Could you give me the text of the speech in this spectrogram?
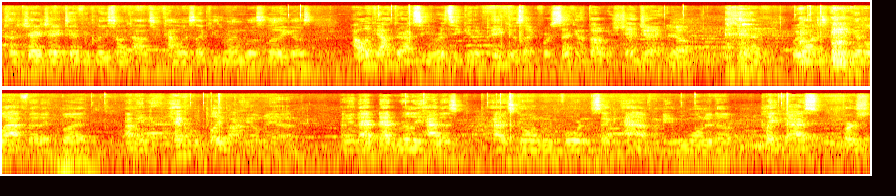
because JJ typically sometimes he kind of looks like he's running a little slow. He goes, I look out there, I see Ritzie get a pick. It was like for a second I thought it was JJ. Yeah. and we all just got a good laugh at it. But I mean, heck of a play by him, man. I mean, that, that really had us had us going moving forward in the second half. I mean, we wanted to play fast first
